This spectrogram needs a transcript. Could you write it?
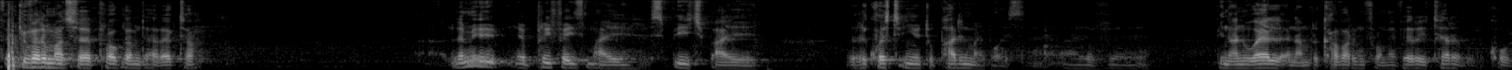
Thank you very much, uh, Program Director. Let me uh, preface my speech by requesting you to pardon my voice. I've uh, been unwell and I'm recovering from a very terrible cold.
